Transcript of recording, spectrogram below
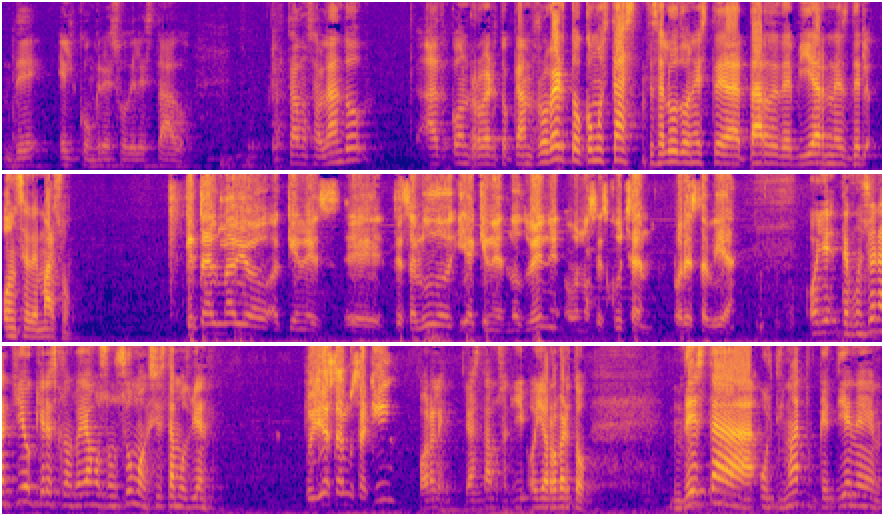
del Congreso del Estado. Estamos hablando con Roberto Camps. Roberto, ¿cómo estás? Te saludo en esta tarde de viernes del 11 de marzo. ¿Qué tal, Mario? A quienes eh, te saludo y a quienes nos ven o nos escuchan por esta vía. Oye, ¿te funciona aquí o quieres que nos veamos un Zoom? Así estamos bien. Pues ya estamos aquí. Órale, ya estamos aquí. Oye, Roberto, de esta ultimátum que tiene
